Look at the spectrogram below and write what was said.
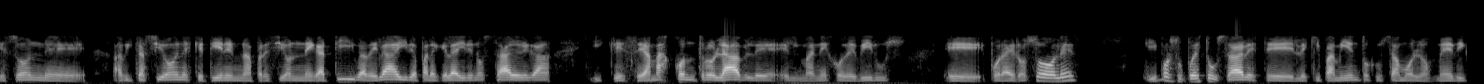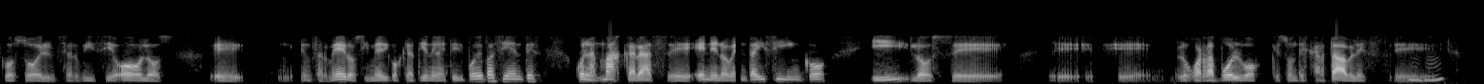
que son eh, habitaciones que tienen una presión negativa del aire para que el aire no salga y que sea más controlable el manejo de virus eh, por aerosoles. Y por supuesto usar este el equipamiento que usamos los médicos o el servicio o los eh, enfermeros y médicos que atienden a este tipo de pacientes con las máscaras N95 y los los guardapolvos que son descartables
